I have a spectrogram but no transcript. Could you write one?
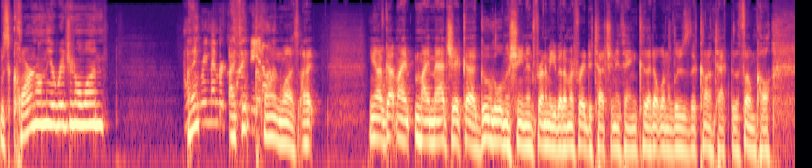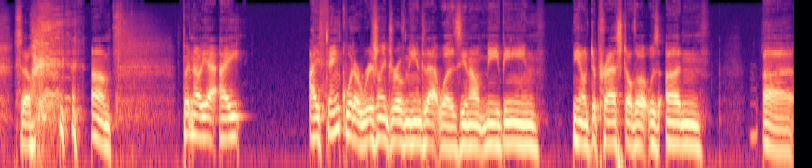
was Korn on the original one? I, I think remember. Korn I think Korn was. I, you know, I've got my my magic uh, Google machine in front of me, but I'm afraid to touch anything because I don't want to lose the contact of the phone call. So, um, but no, yeah, I I think what originally drove me into that was you know me being you know depressed, although it was un uh,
